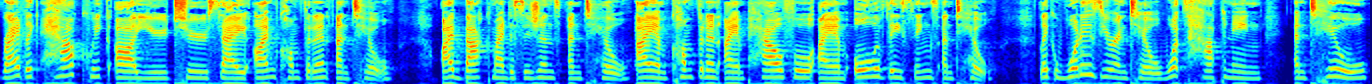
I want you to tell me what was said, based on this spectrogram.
Right? Like, how quick are you to say, I'm confident until? I back my decisions until I am confident, I am powerful, I am all of these things until. Like, what is your until? What's happening until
